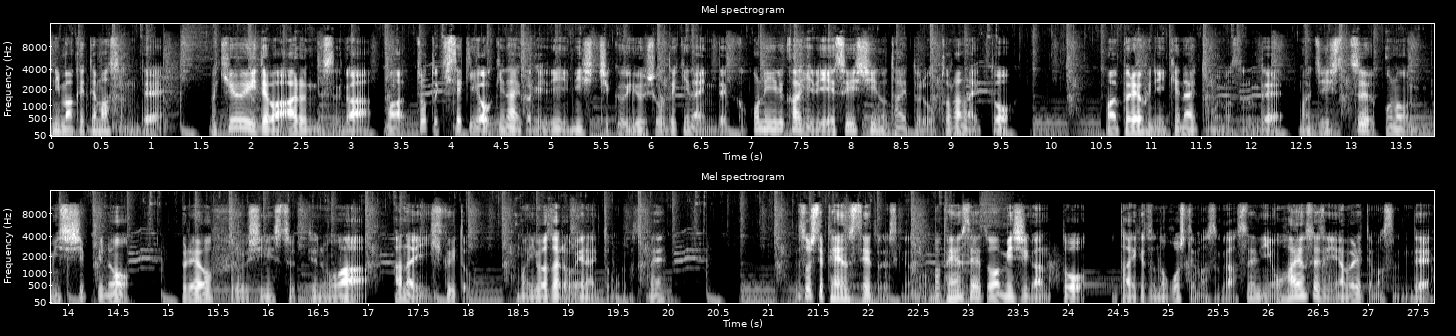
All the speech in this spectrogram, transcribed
に負けてますんで、まあ、9位ではあるんですが、まあ、ちょっと奇跡が起きない限り西地区優勝できないんで、ここにいる限り SEC のタイトルを取らないと、まあ、プレーオフに行けないと思いますので、まあ、実質、このミシシッピのプレーオフ進出っていうのはかなり低いと、まあ、言わざるを得ないと思いますね。そしてペンステートですけども、まあ、ペンステートはミシガンと対決を残してますが、すでにオハイオステートに敗れてますんで、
